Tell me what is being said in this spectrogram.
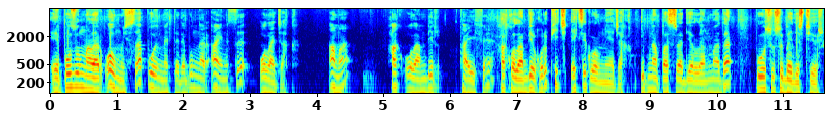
e, bozulmalar olmuşsa bu ümmette de bunlar aynısı olacak. Ama hak olan bir taife, hak olan bir grup hiç eksik olmayacak. İbn Abbas radıyallahu anh da bu hususu belirtiyor.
